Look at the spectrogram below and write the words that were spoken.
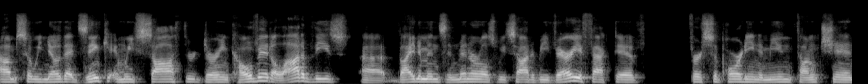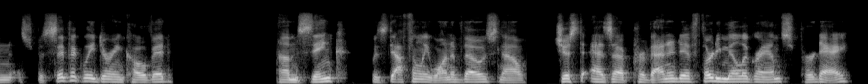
Um, so we know that zinc, and we saw through during COVID, a lot of these uh, vitamins and minerals we saw to be very effective for supporting immune function, specifically during COVID. Um, zinc was definitely one of those. Now, just as a preventative, 30 milligrams per day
